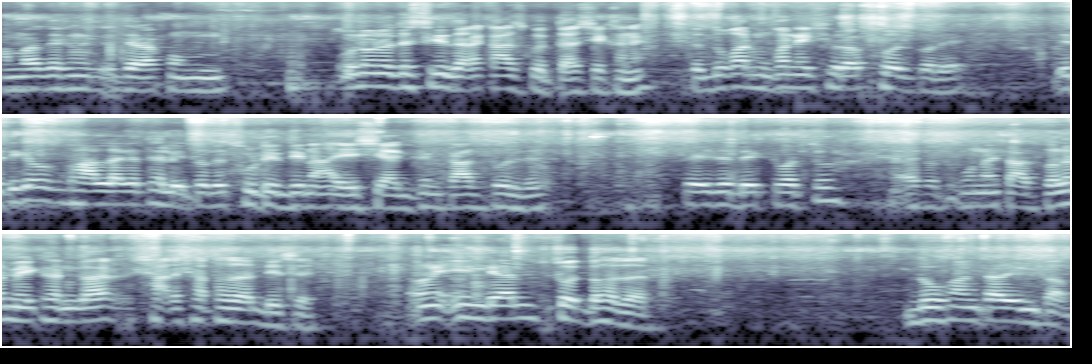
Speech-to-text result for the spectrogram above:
আমরা যেখানে, যেরকম অন্য অন্য দেশ থেকে যারা কাজ করতে আসে এখানে, তো দোকান মোকানে এসে ওরা খোঁজ করে। যদি কেউ ভালো লাগে তাহলে তোদের ছুটির দিন আয়, এসে একদিন কাজ করবে তো এই যে দেখতে পাচ্ছ এতটুকু নয় কাজ করলাম। এখানকার সাড়ে সাত হাজার দিছে। মানে ইন্ডিয়ান চোদ্দ হাজার। দু ঘণ্টার ইনকাম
